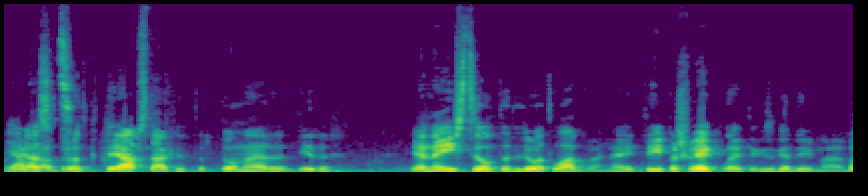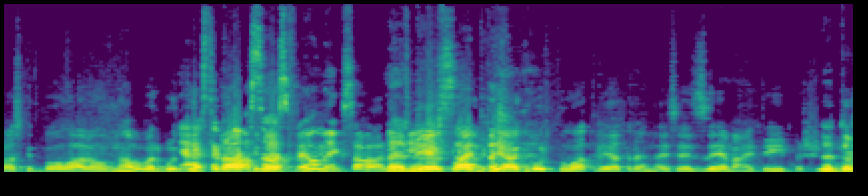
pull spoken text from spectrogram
jābrauc. Jāsaprot, ka tie apstākļi tur tomēr ir. Ja neizcili, tad ļoti labi. vai Ne? Tīpaši vieglietīgas gadījumā. Basketbolā vēl nav varbūt Jā, es tik te traki, klausos pilnīgi savādāk. Tikai kur tu Latvijā trenēsies, ziemā ir īpaši. Ne, Nu,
